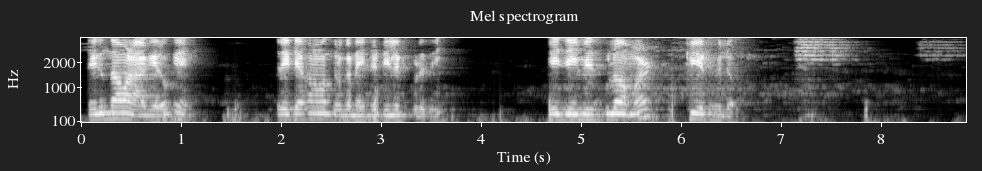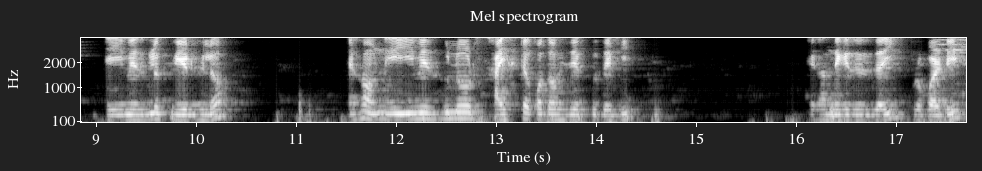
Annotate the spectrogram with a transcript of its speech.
এটা কিন্তু আমার আগের ওকে তো এটা এখন আমার দরকার নেই, এটা ডিলিট করে দিই। এই যে ইমেজগুলো আমার ক্রিয়েট হইল। এই ইমেজগুলো ক্রিয়েট হইল। এখন এই ইমেজগুলোর সাইজটা কত হয়েছে একটু দেখি। এখান থেকে যদি যাই প্রপার্টিস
